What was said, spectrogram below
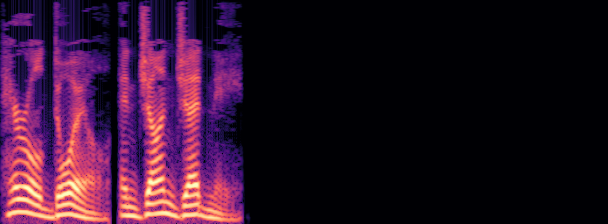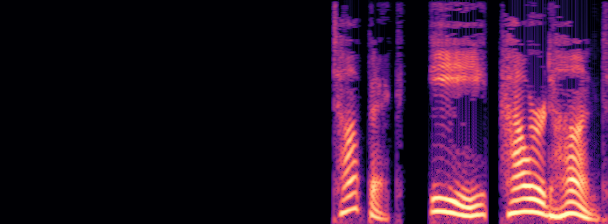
Harold Doyle, and John Gedney. E. Howard Hunt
